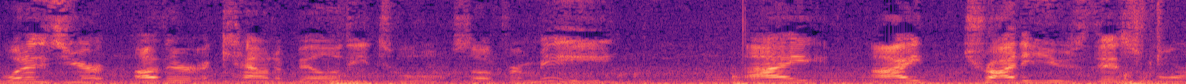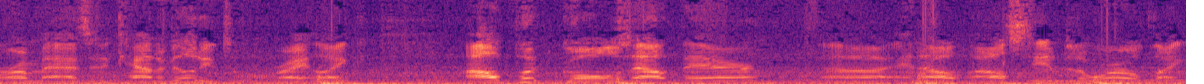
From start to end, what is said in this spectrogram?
what is your other accountability tool? So for me, I I try to use this forum as an accountability tool, right? Like I'll put goals out there uh, and I'll I'll see him to the world like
